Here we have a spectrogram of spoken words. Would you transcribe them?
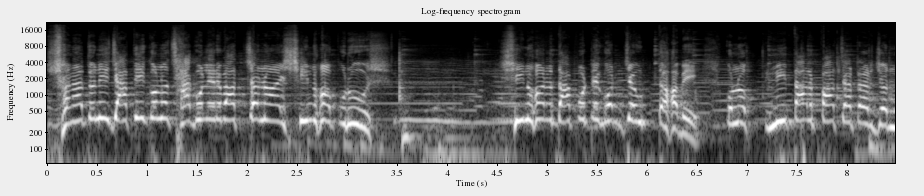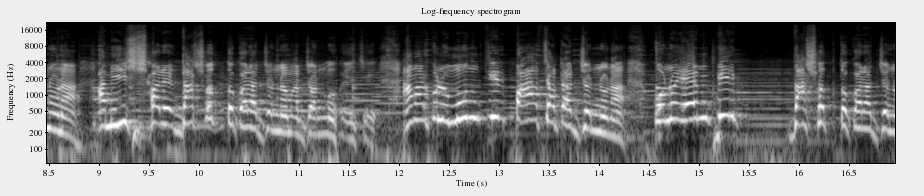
সনাতনী জাতি কোনো ছাগলের বাচ্চা নয়, সিংহ পুরুষ। সিংহর দাপটে গর্জে উঠতে হবে। কোনো নিতার পাচাটার জন্য না। আমি ঈশ্বরের দাসত্ব করার জন্য আমার জন্ম হয়েছে। আমার কোনো মন্ত্রীর পা চাটার জন্য না। কোনো এমপির দাসত্ব করার জন্য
